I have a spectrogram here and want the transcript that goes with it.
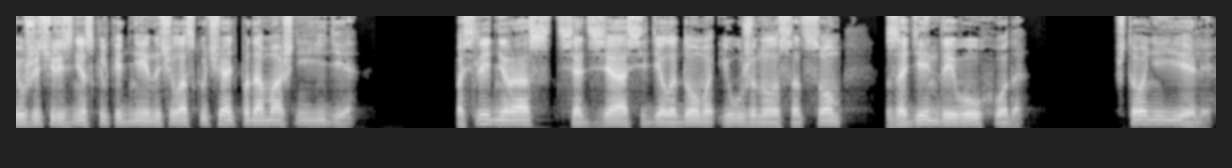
и уже через несколько дней начала скучать по домашней еде. Последний раз Цядзя сидела дома и ужинала с отцом за день до его ухода. Что они ели?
